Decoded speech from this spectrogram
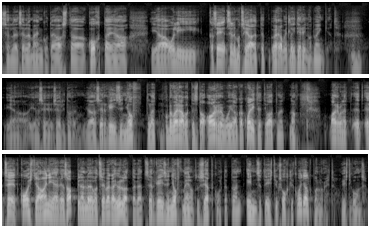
selle, selle mängude aasta kohta ja ja oli ka see selles mõttes hea, et, et väravaid lõid erinevad mängijad mm. -hmm. ja, ja see, see oli tore ja Sergei Zenjov tuleb, kui me väravate seda arvu ja ka kvaliteeti vaatame, et noh, ma arvan, et, et, et see, et Kostja, Anier ja Zappinen löövad, see väga ei üllata, aga et Sergei Zenjov meenutas jätkuvalt, et ta on endiselt Eesti üks ohtlikumaid jalgpallureid Eesti koondise.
